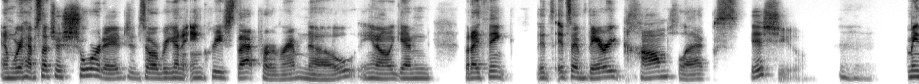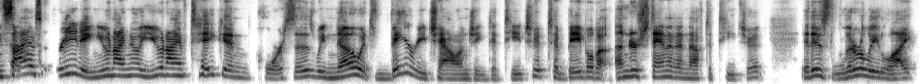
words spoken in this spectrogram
and we have such a shortage. And so are we going to increase that program? No, you know, again, but I think it's it's a very complex issue. Mm-hmm. I mean, science of reading, you and I know, you and I have taken courses. We know it's very challenging to teach it, to be able to understand it enough to teach it. It is literally like,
